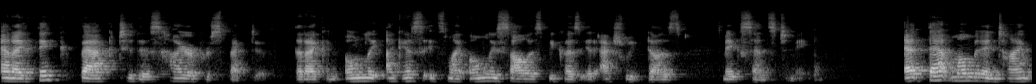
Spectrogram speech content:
And I think back to this higher perspective that I can only, I guess it's my only solace because it actually does make sense to me. At that moment in time,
